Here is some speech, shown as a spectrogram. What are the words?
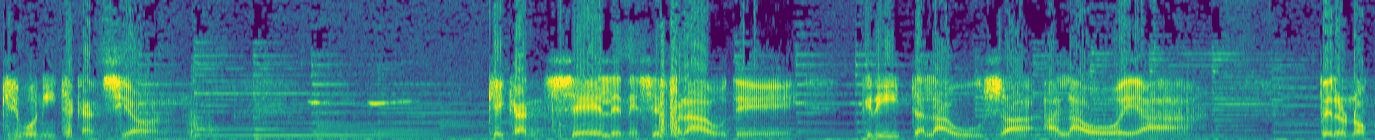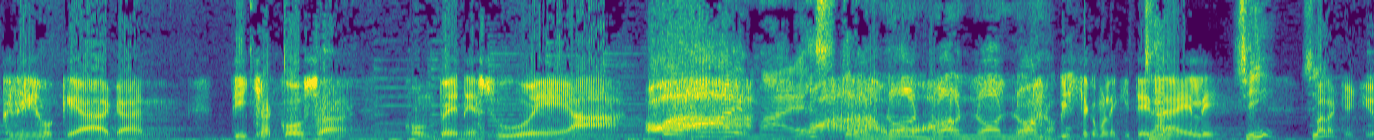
qué bonita canción. Que cancelen ese fraude, grita la USA a la OEA. Pero no creo que hagan dicha cosa con Venezuela. Ay, maestro. No, no, no, no, no. ¿Viste cómo le quité la L? Sí, sí. Para que que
